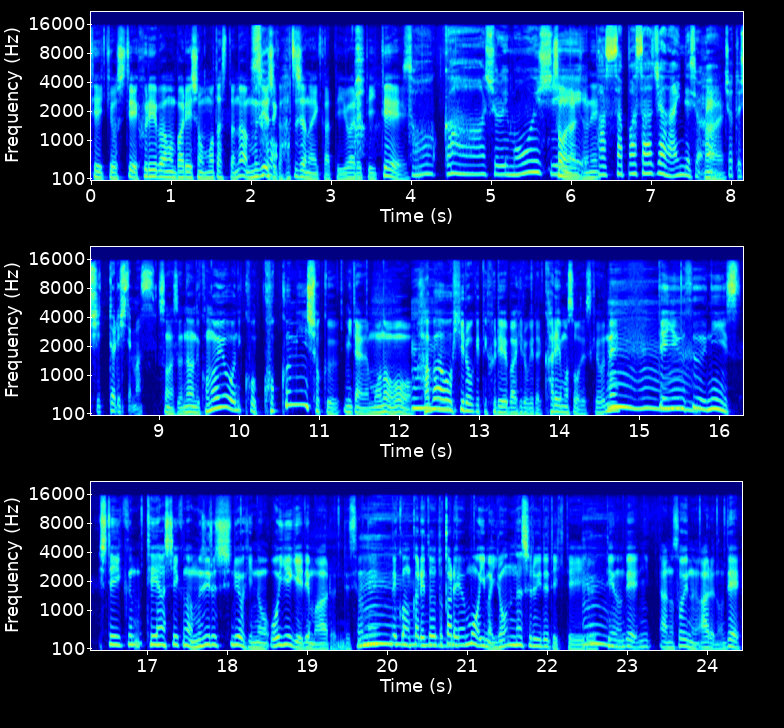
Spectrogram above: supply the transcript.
提供してフレーバーもバリエーションを持たせたのは無印が初じゃないかって言われていて。そうか種類も多いし、そうなんですよねパッサパサじゃないんですよね、はいちょっとしっとりしてます。そうなんですよなのでこのようにこう国民食みたいなものをうん幅を広げてフレーバー広げたりカレーもそうですけどね、うんうんうんっていうふうにしていく提案していくのは無印良品のお家芸でもあるんですよね。うん。でこのカレートートカレーも今いろんな種類出てきているっていうので、にあのそういうのがあるので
